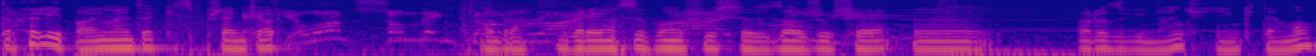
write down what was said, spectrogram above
Trochę lipa, oni mają taki sprzęcior. Dobra, grający wąż już się zdążył się y, rozwinąć dzięki temu.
